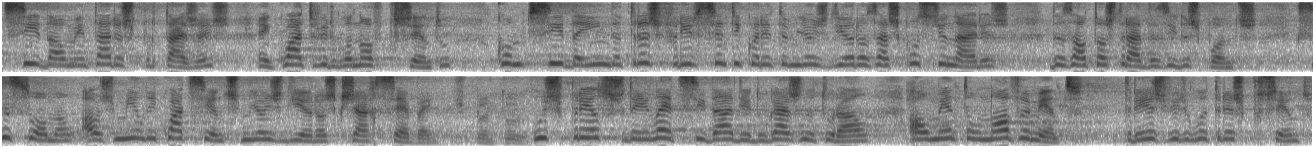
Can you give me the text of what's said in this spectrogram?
decide aumentar as portagens em 4,9%, como decide ainda transferir 140 milhões de euros às concessionárias das autoestradas e dos pontos, que se somam aos 1.400 milhões de euros que já recebem. Espantoso. Os preços da eletricidade e do gás natural aumentam novamente 3,3%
